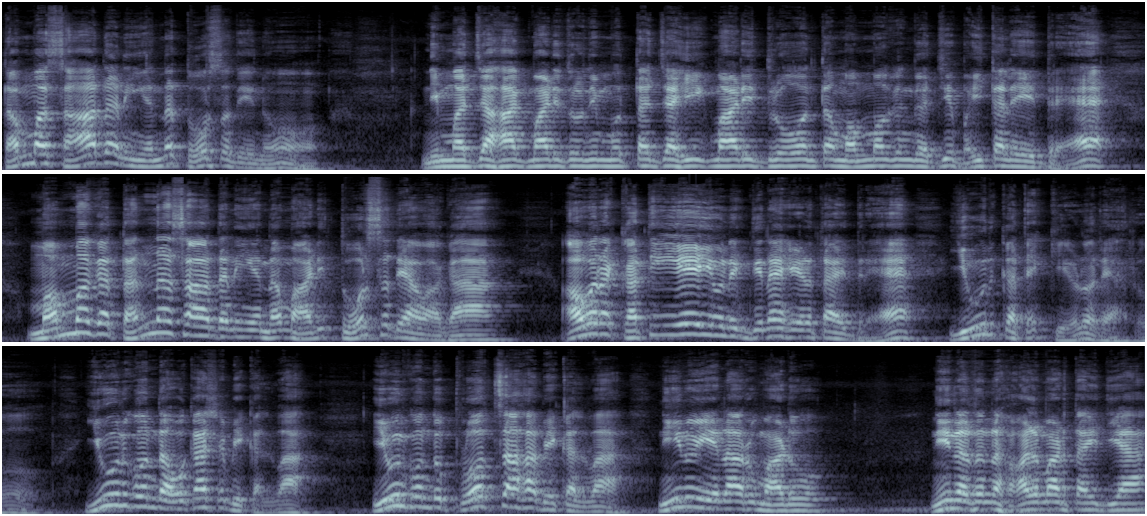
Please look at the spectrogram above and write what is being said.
ತಮ್ಮ ಸಾಧನೆಯನ್ನು ತೋರಿಸೋದೇನು? ನಿಮ್ಮಜ್ಜ ಹಾಗೆ ಮಾಡಿದ್ರು ನಿಮ್ಮ ಮುತ್ತಜ್ಜ ಹೀಗೆ ಮಾಡಿದ್ರು ಅಂತ ಮೊಮ್ಮಗಂಗೆ ಅಜ್ಜಿ ಬೈತಲೇ ಇದ್ದರೆ ಮೊಮ್ಮಗ ತನ್ನ ಸಾಧನೆಯನ್ನು ಮಾಡಿ ತೋರಿಸದೆ ಯಾವಾಗ ಅವರ ಕಥೆಯೇ ಇವನಿಗೆ ದಿನ ಹೇಳ್ತಾ ಇದ್ದರೆ ಇವನ ಕತೆ ಕೇಳೋರು ಯಾರು? ಇವನಿಗೊಂದು ಅವಕಾಶ ಬೇಕಲ್ವಾ? ಇವನಿಗೊಂದು ಪ್ರೋತ್ಸಾಹ ಬೇಕಲ್ವಾ? ನೀನು ಏನಾದ್ರು ಮಾಡು. ನೀನು ಅದನ್ನು ಹಾಳು ಮಾಡ್ತಾ ಇದೆಯಾ?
